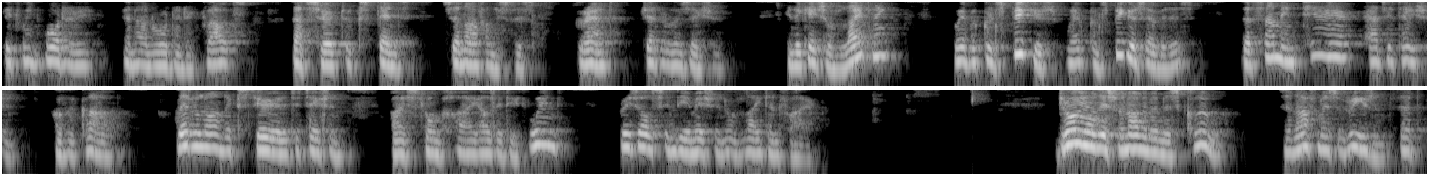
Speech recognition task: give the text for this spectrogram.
between ordinary and unordinary clouds that serve to extend Xenophanes' grand generalization. In the case of lightning, we have conspicuous, we have conspicuous evidence that some interior agitation of a cloud, let alone exterior agitation by strong high altitude wind, results in the emission of light and fire. Drawing on this phenomenon as clue, Xenophanes reasoned that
